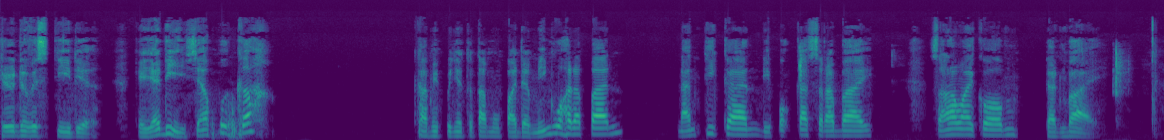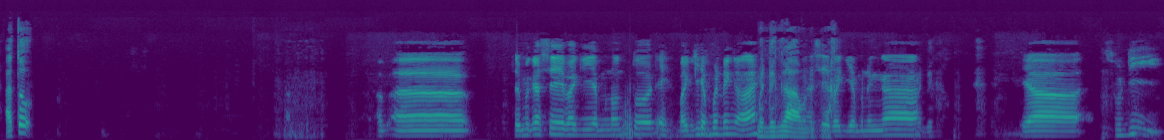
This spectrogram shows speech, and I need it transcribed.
universiti dia. Okay, jadi siapakah kami punya tetamu pada minggu hadapan? Nantikan di podcast Serabai. Assalamualaikum dan bye. Atuk. Uh, terima kasih bagi yang menonton. Eh, bagi yang mendengar. Eh. Mendengar. Terima kasih bagi yang mendengar. Ya, sudi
